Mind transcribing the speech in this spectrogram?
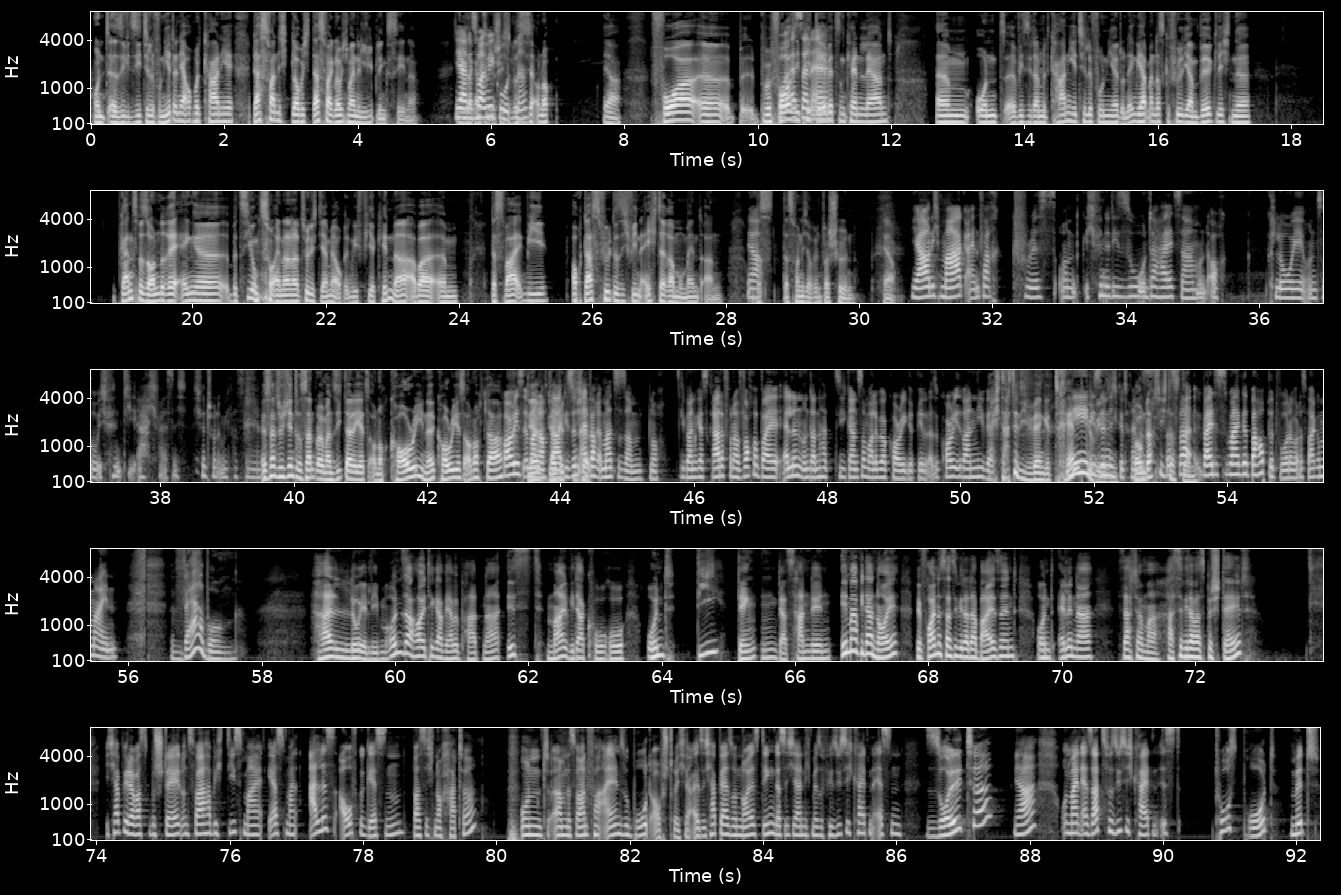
Und äh, sie, sie telefoniert dann ja auch mit Kanye. Das fand ich, glaube ich, das war, glaube ich, meine Lieblingsszene. in Ja, das war irgendwie Geschichte. gut, Und Das ne? ist ja auch noch, ja, vor, äh, bevor Vor sie Pete SNL. Davidson kennenlernt. Ähm, und äh, wie sie dann mit Kanye telefoniert. Und irgendwie hat man das Gefühl, die haben wirklich eine ganz besondere, enge Beziehung zueinander. Natürlich, die haben ja auch irgendwie vier Kinder, aber ähm, das war irgendwie, auch das fühlte sich wie ein echterer Moment an. Ja. Das, das fand ich auf jeden Fall schön. Ja. Ja, und ich mag einfach Chris und ich finde die so unterhaltsam und auch Chloe und so. Ich finde die, ach, ich weiß nicht, ich finde schon irgendwie faszinierend. Es ist natürlich interessant, weil man sieht da jetzt auch noch Corey, ne? Corey ist auch noch da. Corey ist immer der- noch der da, die sind einfach immer zusammen noch. Die waren jetzt gerade vor einer Woche bei Ellen und dann hat sie ganz normal über Corey geredet. Also Corey war nie weg. Ich dachte, die wären getrennt nee, gewesen. die sind nicht getrennt. Warum dachte ich das, war, denn? Weil das mal behauptet wurde, aber das war gemein. Werbung. Hallo ihr Lieben, unser heutiger Werbepartner ist mal wieder Coro und die denken das Handeln immer wieder neu. Wir freuen uns, dass Sie wieder dabei sind und Elena, sag doch mal, hast du wieder was bestellt? Ich habe wieder was bestellt und zwar habe ich diesmal erstmal alles aufgegessen, was ich noch hatte. Und ähm, das waren vor allem so Brotaufstriche. Also ich habe ja so ein neues Ding, dass ich ja nicht mehr so viel Süßigkeiten essen sollte. Ja. Und mein Ersatz für Süßigkeiten ist Toastbrot mit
